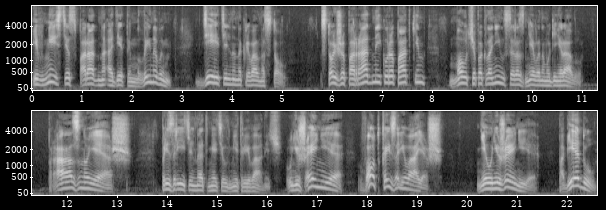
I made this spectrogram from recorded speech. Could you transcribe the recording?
и вместе с парадно одетым Млыновым деятельно накрывал на стол. Столь же парадный Куропаткин молча поклонился разгневанному генералу. «Празднуешь!» — презрительно отметил Дмитрий Иванович. «Унижение водкой заливаешь!» «Не унижение, победу!»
